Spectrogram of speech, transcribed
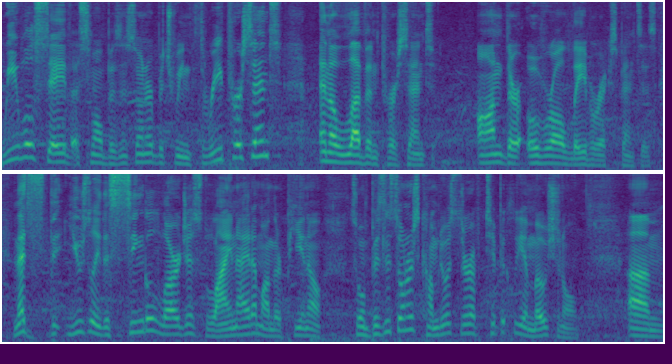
we will save a small business owner between 3% and 11% on their overall labor expenses. And that's the, usually the single largest line item on their P&L. So when business owners come to us, they're typically emotional. Um,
